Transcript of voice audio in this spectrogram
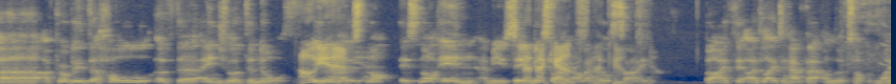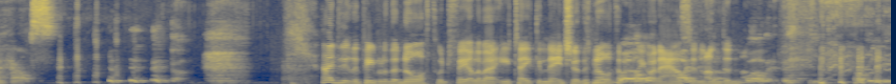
Uh, probably the whole of the Angel of the North. Oh, yeah. It's not. It's not in a museum. No, that it's counts, like on a that hillside. counts. But I think I'd like to have that on the top of my house. How do you think the people of the North would feel about you taking the Angel of the North and putting on a house I- in London? Well, probably,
